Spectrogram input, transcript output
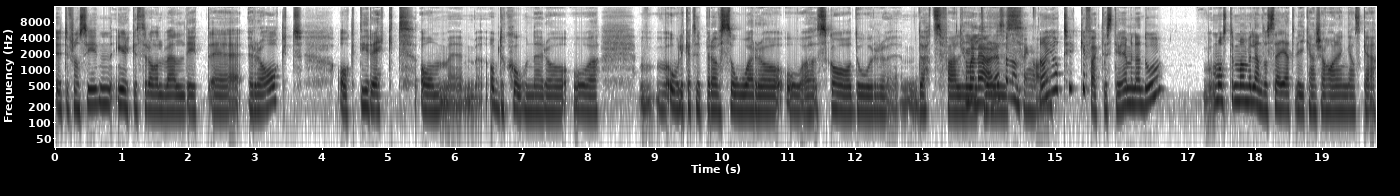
utifrån sin yrkesroll väldigt eh, rakt och direkt om eh, obduktioner och, och olika typer av sår och, och skador, eh, dödsfall. Kan man lära sig någonting av Ja, det? jag tycker faktiskt det. Jag menar, då måste man väl ändå säga att vi kanske har en ganska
